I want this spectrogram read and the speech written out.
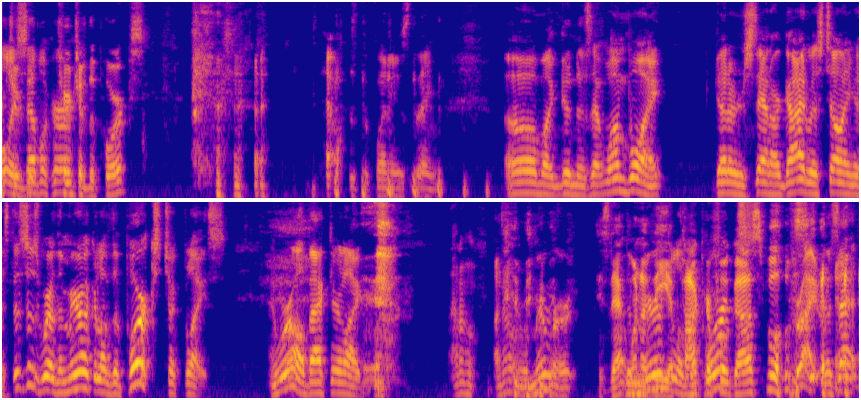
Holy of, the, Sepulchre. Church of the Porks. that was the funniest thing. Oh my goodness! At one point, got to understand, our guide was telling us this is where the miracle of the porks took place, and we're all back there like, I don't, I don't remember. Is that The one of the miracle of the apocryphal gospels? Right, was that-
